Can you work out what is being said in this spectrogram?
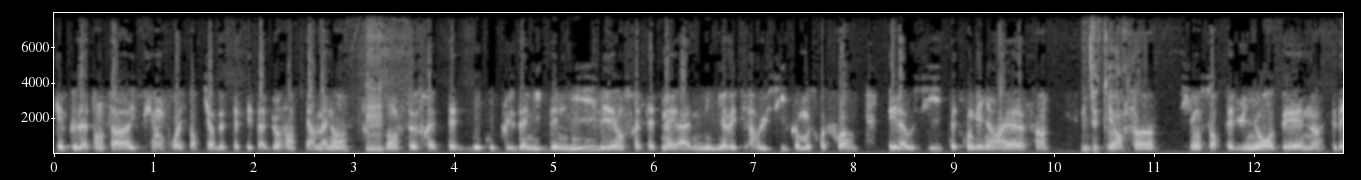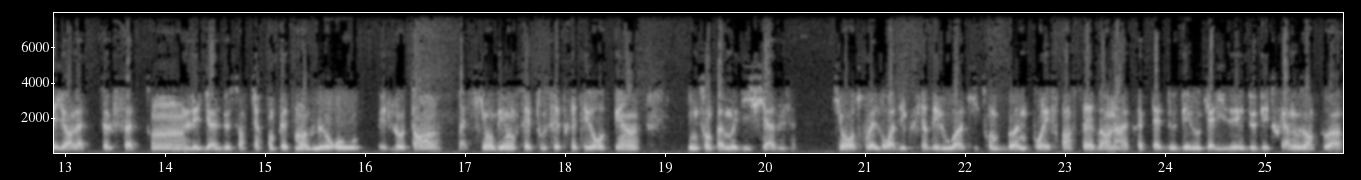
quelques attentats et puis on pourrait sortir de cet état d'urgence permanent. Mm. On se ferait peut-être beaucoup plus d'amis que d'ennemis et on serait peut-être amis avec la Russie comme autrefois. Et là aussi, peut-être qu'on gagnerait à la fin. Et enfin, si on sortait de l'Union européenne, c'est d'ailleurs la seule façon légale de sortir complètement de l'euro et de l'OTAN, bah, si on dénonçait tous ces traités européens qui ne sont pas modifiables, si on retrouvait le droit d'écrire des lois qui sont bonnes pour les Français, bah, on arrêterait peut-être de délocaliser, de détruire nos emplois,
